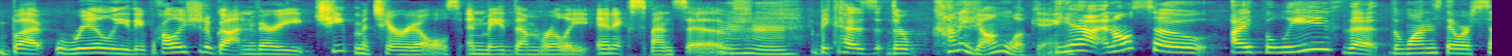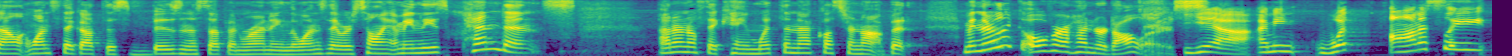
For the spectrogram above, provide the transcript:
but really they probably should have gotten very cheap materials and made them really inexpensive mm-hmm. because they're kind of young looking Yeah, and also I believe that the ones they were selling once they got this business up and running, the ones they were selling. I mean, these pendants. I don't know if they came with the necklace or not, but I mean, they're like over a hundred dollars. Yeah, I mean, what honestly,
